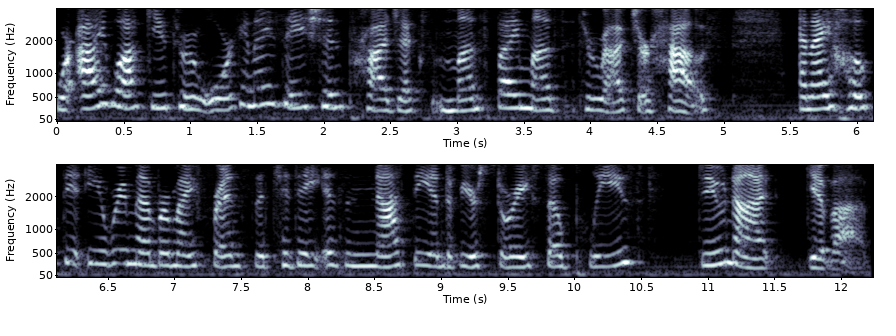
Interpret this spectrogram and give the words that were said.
where I walk you through organization projects month by month throughout your house. And I hope that you remember, my friends, that today is not the end of your story, so please do not give up.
